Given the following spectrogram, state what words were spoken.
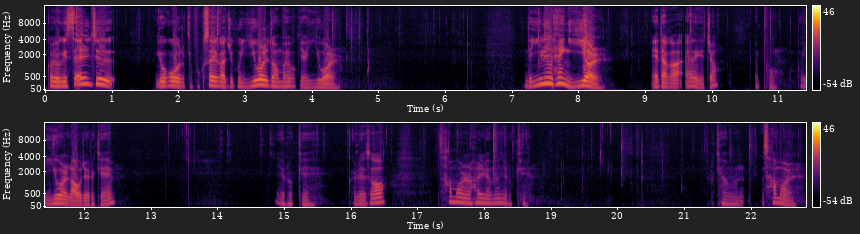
그럼 여기 셀즈 요거 이렇게 복사해 가지고 2월도 한번 해볼게요. 2월. 근데 1행 2열에다가 해야 되겠죠? F 2월 나오죠 이렇게 이렇게 그래서 3월 하려면 이렇게 이렇게 하면 3월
